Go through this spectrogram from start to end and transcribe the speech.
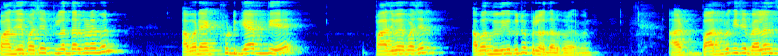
পাঁচ পাঁচে পাঁচের পিলার দাঁড় করাবেন। আবার এক ফুট গ্যাপ দিয়ে পাঁচ বাই পাঁচের আবার দুদিকে দুটো পিলার দাঁড় করাবেন। আর বাদ বাকি যে ব্যালেন্স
